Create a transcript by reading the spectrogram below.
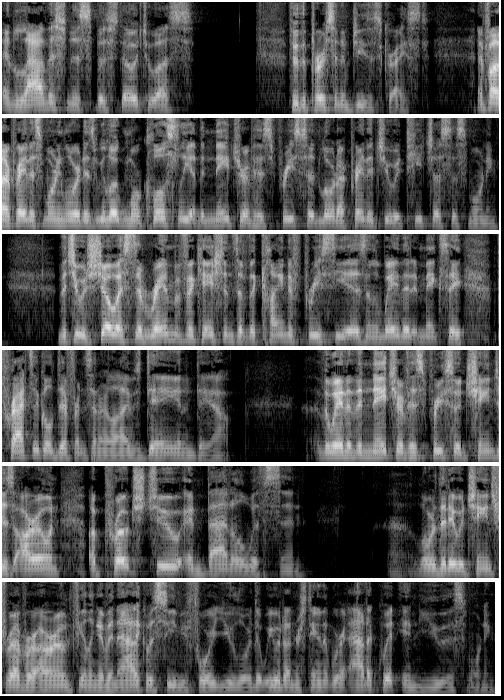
and lavishness bestowed to us through the person of Jesus Christ. And Father, I pray this morning, Lord, as we look more closely at the nature of his priesthood, Lord, I pray that you would teach us this morning that you would show us the ramifications of the kind of priest he is and the way that it makes a practical difference in our lives day in and day out. The way that the nature of his priesthood changes our own approach to and battle with sin. Uh, Lord, that it would change forever our own feeling of inadequacy before you, Lord, that we would understand that we're adequate in you this morning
